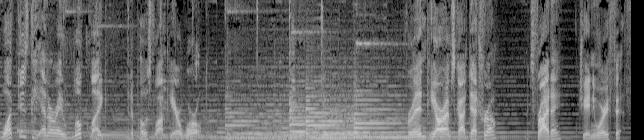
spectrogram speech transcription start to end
what does the NRA look like in a post LaPierre world? From NPR, I'm Scott Detrow. It's Friday, January 5th.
